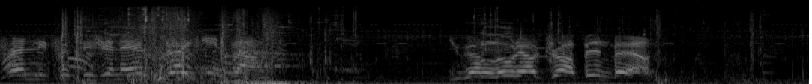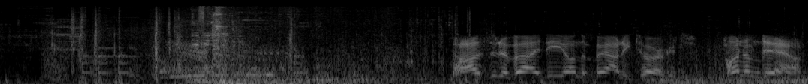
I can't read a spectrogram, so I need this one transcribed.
Friendly precision airstrike inbound. You got a loadout drop inbound. Positive ID on the bounty targets. Hunt them down.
